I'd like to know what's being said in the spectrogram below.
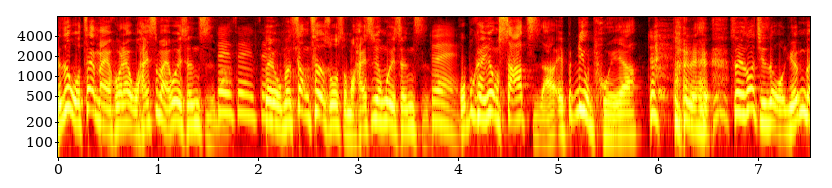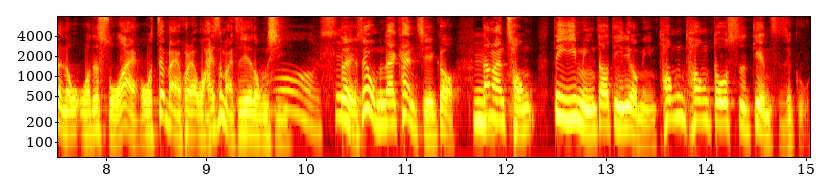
可是我再买回来，我还是买卫生纸嘛？对对对。对，我们上厕所什么还是用卫生纸？对，我不可以用砂纸啊，也不，六赔啊。对 对对。所以说，其实我原本的我的所爱，我再买回来，我还是买这些东西。哦，是。对，所以我们来看结构。当然，从第一名到第六名，通通都是电子股，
